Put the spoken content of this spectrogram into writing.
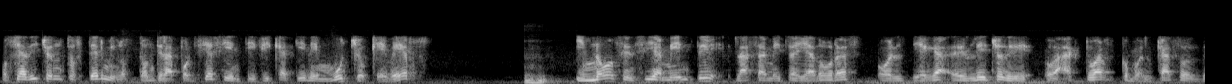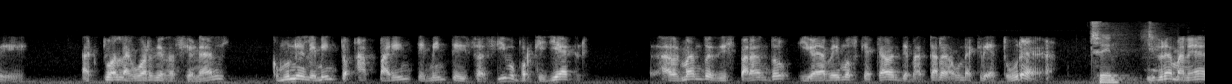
O sea, dicho en otros términos, donde la policía científica tiene mucho que ver y no sencillamente las ametralladoras o el, el hecho de actuar como el caso de actuar la Guardia Nacional como un elemento aparentemente disuasivo porque ya armando y disparando y ya vemos que acaban de matar a una criatura. Sí. Y de una manera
